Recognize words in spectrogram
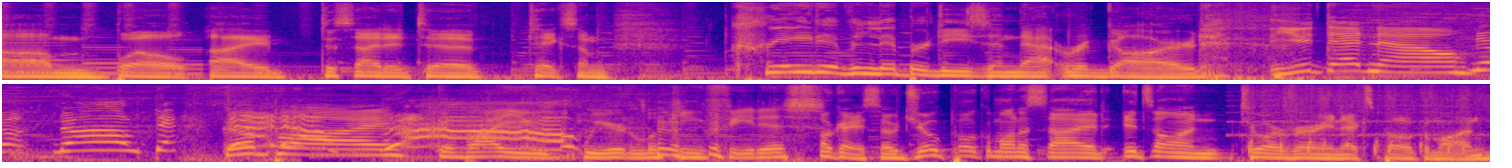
Um, well, I decided to take some creative liberties in that regard. You dead now. No, no! da- Goodbye. Goodbye, you weird looking fetus. Okay, so joke Pokemon aside, it's on to our very next Pokemon.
